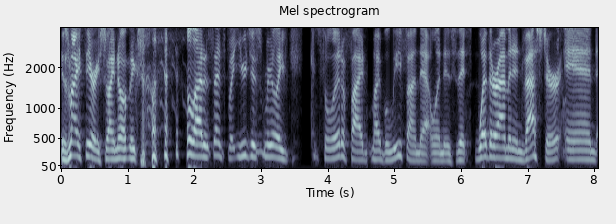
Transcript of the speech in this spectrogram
Is my theory. So I know it makes a lot of sense, but you just really solidified my belief on that one is that whether I'm an investor and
